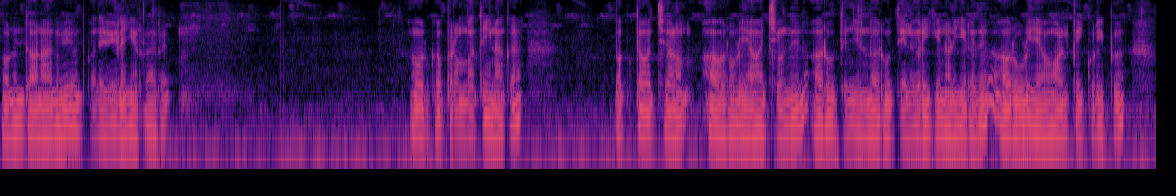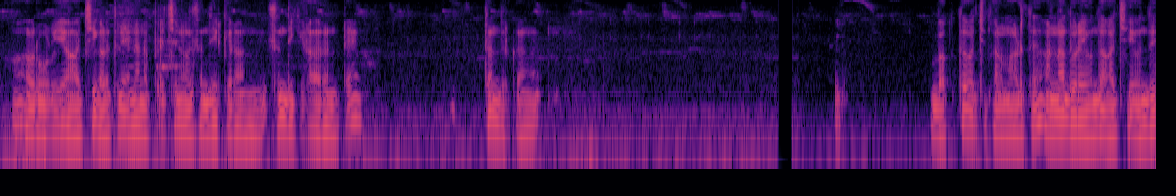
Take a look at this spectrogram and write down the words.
அவர் வந்து தானாகவே வந்து பதவி விலகிறாரு அவருக்கு அப்புறம் பார்த்தீங்கன்னாக்கா பக்தவச்சலம் அவருடைய ஆட்சி வந்து அறுபத்தஞ்சிலிருந்து அறுபத்தேழு வரைக்கும் நடக்கிறது அவருடைய வாழ்க்கை குறிப்பு அவருடைய ஆட்சி காலத்தில் என்னென்ன பிரச்சனைகள் சந்திக்கிறாங்க சந்திக்கிறாருன்ட்டு தந்திருக்காங்க. பக்த பக்தவச்சலம் அடுத்து அண்ணாதுரை வந்து ஆட்சியை வந்து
